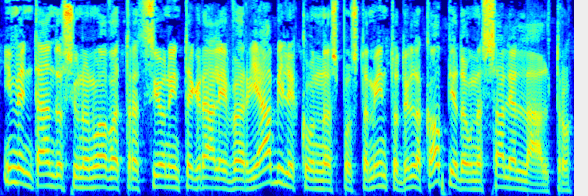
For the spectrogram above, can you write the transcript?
inventandosi una nuova trazione integrale variabile con spostamento della coppia da un assale all'altro.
